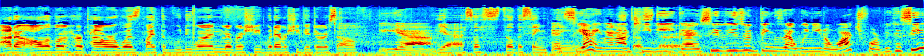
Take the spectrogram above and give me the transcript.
out of all of them. Her power was like the voodoo one. Remember, she whatever she did to herself. Yeah. Yeah, so still the same thing. It's yeah, even on Still TV, guys. See, these are things that we need to watch for because see,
